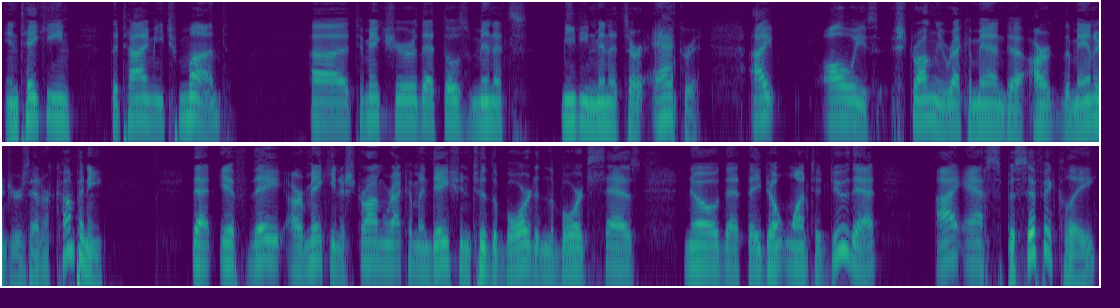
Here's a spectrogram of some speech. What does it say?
in taking the time each month uh, to make sure that those minutes, meeting minutes, are accurate? I always strongly recommend uh, our the managers at our company that if they are making a strong recommendation to the board and the board says no that they don't want to do that, I ask specifically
